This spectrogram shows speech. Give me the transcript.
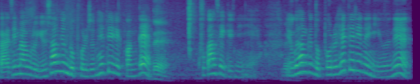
오늘 마지막으로 유산균 도포를 좀 해드릴 건데 네. 구강세균이에요. 네. 유산균 도포를 해드리는 이유는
